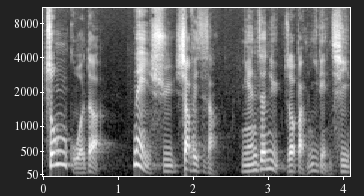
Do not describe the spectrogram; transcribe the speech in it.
中国的。内需消费市场年增率只有百分之一点七，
